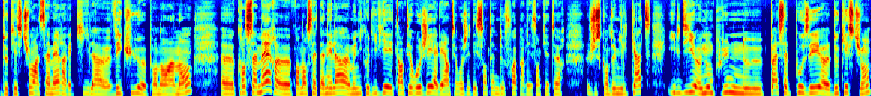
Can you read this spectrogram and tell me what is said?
de questions à sa mère avec qui il a vécu vécu euh, pendant un an. Euh, quand sa mère, euh, pendant cette année-là, Monique Olivier est interrogée, elle est interrogée des centaines de fois par les enquêteurs jusqu'en 2004, il dit non plus ne pas s'être posé de questions.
